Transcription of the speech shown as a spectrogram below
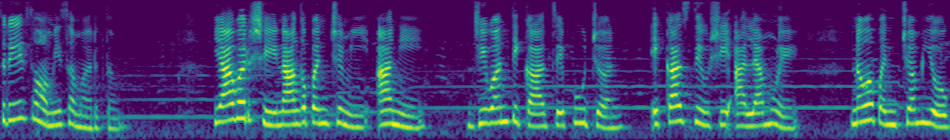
श्री स्वामी समर्थ. यावर्षी नागपंचमी आणि जिवंतिकाचे पूजन एकाच दिवशी आल्यामुळे नवपंचम योग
